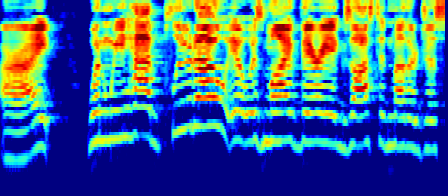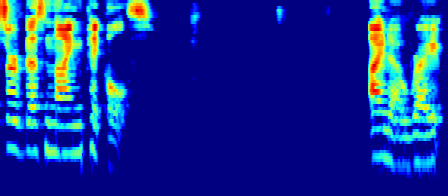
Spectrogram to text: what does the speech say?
All right. When we had Pluto, it was my very exhausted mother just served us nine pickles. I know, right?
